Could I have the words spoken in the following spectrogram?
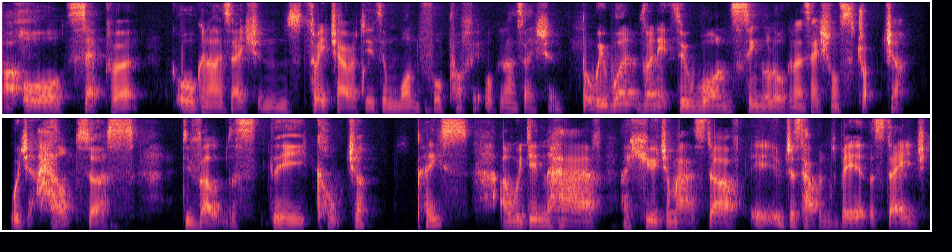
are all separate organisations, three charities and one for-profit organisation. But we won't run it through one single organisational structure which helps us develop the, the culture piece. And we didn't have a huge amount of staff. It just happened to be at the stage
